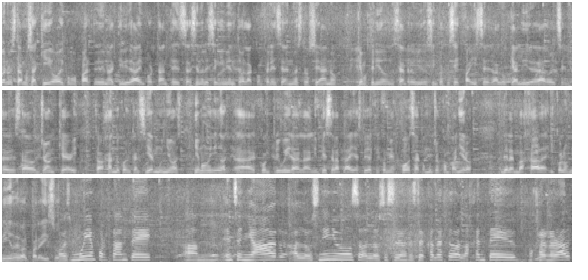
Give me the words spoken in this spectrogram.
Bueno, estamos aquí hoy como parte de una actividad importante haciéndole seguimiento a la conferencia de nuestro océano que hemos tenido donde se han reunido 56 países, algo que ha liderado el secretario de Estado John Kerry, trabajando con el canciller Muñoz y hemos venido a, contribuir a la limpieza de la playa, estoy aquí con mi esposa, con muchos compañeros de la embajada y con los niños de Valparaíso. Es muy importante enseñar a los niños, a los estudiantes del colegio, a la gente en general,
